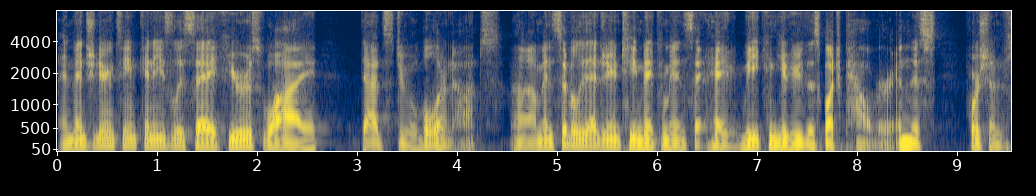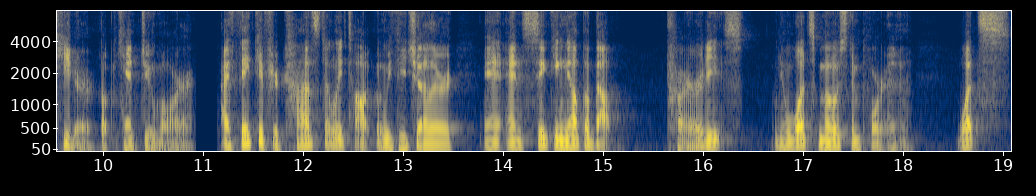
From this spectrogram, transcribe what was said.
And the engineering team can easily say, here's why that's doable or not. Um, and similarly, the engineering team may come in and say, hey, we can give you this much power in this portion of the heater, but we can't do more. I think if you're constantly talking with each other and, and syncing up about priorities, you know, what's most important, what's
